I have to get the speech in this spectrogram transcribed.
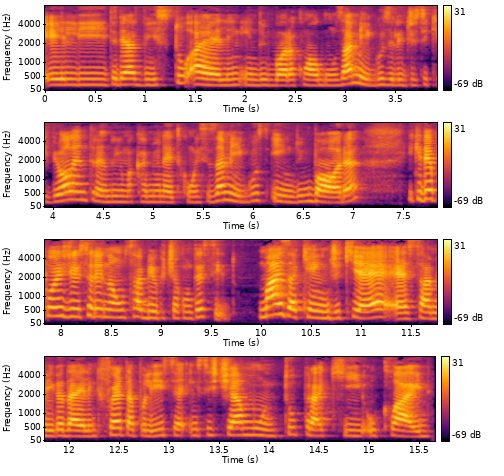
ele teria visto a Ellen indo embora com alguns amigos. Ele disse que viu ela entrando em uma caminhonete com esses amigos e indo embora, e que depois disso ele não sabia o que tinha acontecido. Mas a Candy, que é essa amiga da Ellen que foi até a polícia, insistia muito para que o Clyde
